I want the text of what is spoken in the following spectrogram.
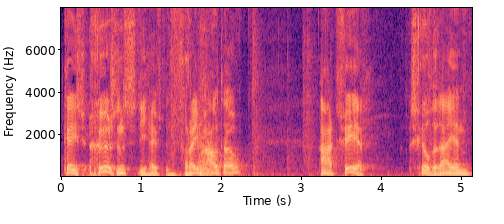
Kees Geursens die heeft een frameauto. Aart Veer, schilderijen.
